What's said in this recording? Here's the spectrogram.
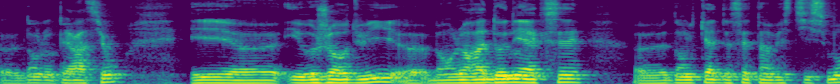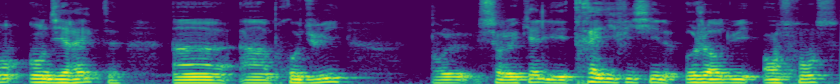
euh, dans l'opération. Et, aujourd'hui, ben, on leur a donné accès, dans le cadre de cet investissement, en direct à, un produit sur lequel il est très difficile aujourd'hui en France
